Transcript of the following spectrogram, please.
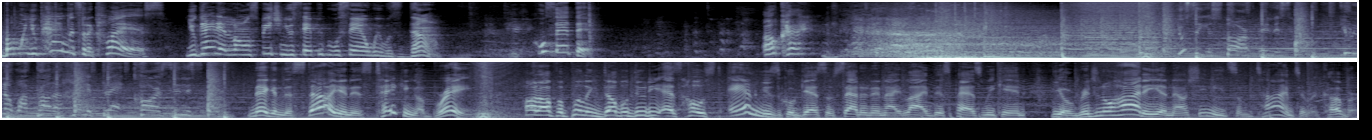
But when you came into the class, you gave that long speech and you said people were saying we was dumb. Who said that? Okay. You see a star in this. You know I brought a hundred black cars in this. Megan Thee Stallion is taking a break. Hot off of pulling double duty as host and musical guest of Saturday Night Live this past weekend, the original hottie announced she needs some time to recover.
